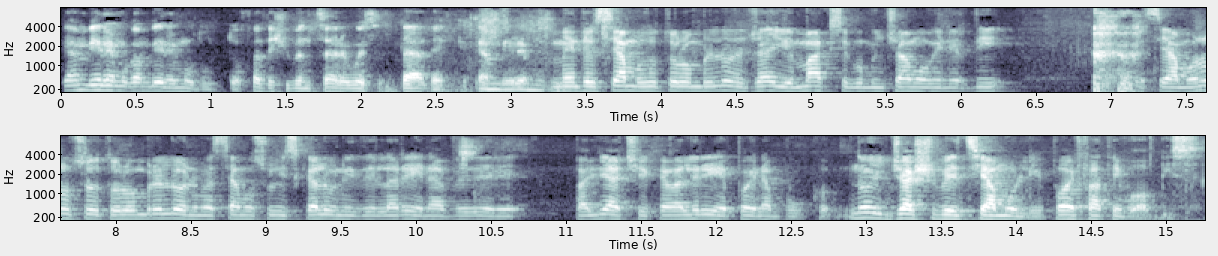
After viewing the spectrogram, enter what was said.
Cambieremo, cambieremo tutto, fateci pensare quest'estate e cambieremo tutto. Mentre siamo sotto l'ombrellone, già io e Max cominciamo venerdì Siamo non sotto l'ombrellone, ma siamo sugli scaloni dell'arena a vedere Pagliacci e Cavalleria e poi Nabucco. Noi già ci pensiamo lì, poi fate i Bobbis.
